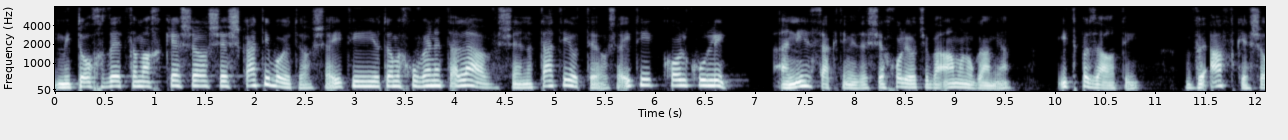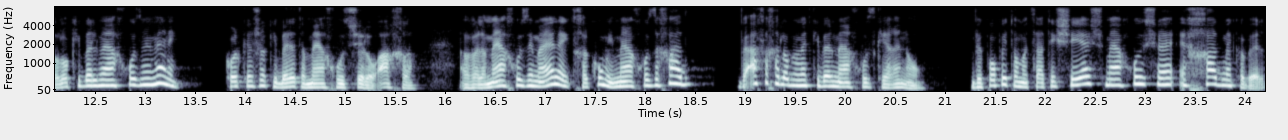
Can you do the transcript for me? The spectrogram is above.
מתוך זה צמח קשר שהשקעתי בו יותר, שהייתי יותר מכוונת עליו, שנתתי יותר, שהייתי כל כולי. אני הסקתי מזה שיכול להיות שבאמונוגמיה התפזרתי, ואף קשר לא קיבל 100% ממני. כל קשר קיבל את ה-100% שלו, אחלה. אבל ה-100% האלה התחלקו מ-100% אחד, ואף אחד לא באמת קיבל 100% קרן אור. ופה פתאום מצאתי שיש 100% שאחד מקבל.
